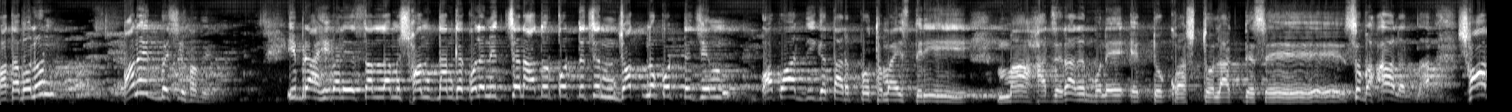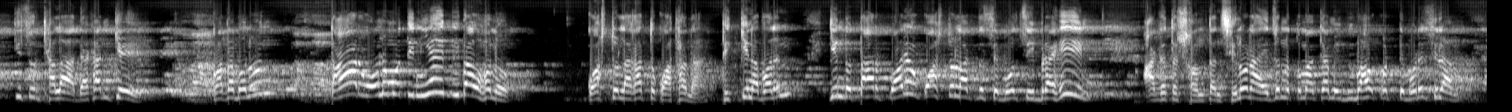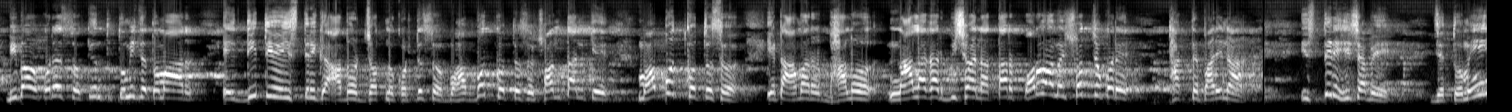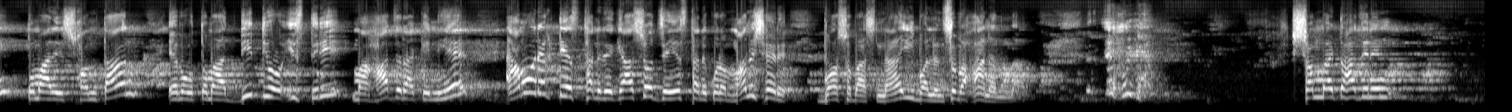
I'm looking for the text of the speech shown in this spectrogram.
কথা বলুন, অনেক বেশি হবে। ইব্রাহিম আলী সাল্লাম সন্তানকে কোলে নিচ্ছেন, আদর করতেছেন, যত্ন করতেছেন। অপর দিকে তার প্রথমা স্ত্রী মা হাজরার মনে একটু কষ্ট লাগতেছে। সব কিছুর খেলা, দেখান কে? কথা বলুন। তার অনুমতি নিয়েই বিবাহ হলো। কষ্ট লাগার তো কথা না, ঠিক কি না বলেন? কিন্তু তারপরেও কষ্ট লাগতেছে, বলছে ইব্রাহিম আগে তো সন্তান ছিল না, এজন্য তোমাকে আমি বিবাহ করতে বলেছিলাম। বিবাহ করেছ, কিন্তু তুমি যে তোমার এই দ্বিতীয় স্ত্রীকে আদর যত্ন করতেছো, মহব্বত করতেছো, সন্তানকে মহব্বত করতেছো, এটা আমার ভালো না লাগার বিষয় না, তারপরও আমি সহ্য করে থাকতে পারি না। স্ত্রী হিসাবে যে তুমি তোমার এই সন্তান এবং তোমার দ্বিতীয় স্ত্রী মা হাজরাকে নিয়ে এমন একটি স্থানে রেখে আসো যে স্থানে কোনো মানুষের বসবাস নাই, বলেন সুবাহান আল্লাহ সম্মানিত হাজিরিন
